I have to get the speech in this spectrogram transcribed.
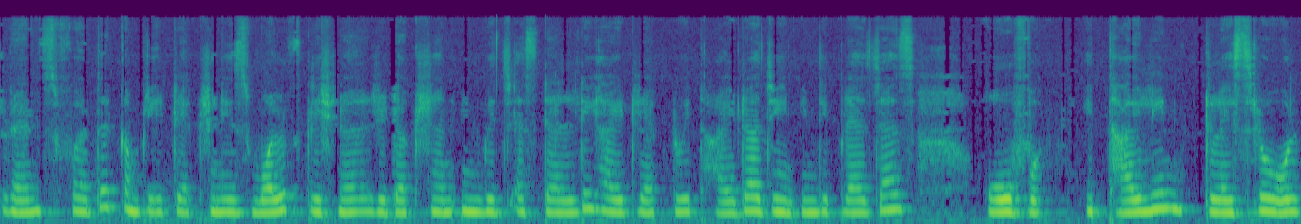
Students, further complete reaction is Wolff-Kishner reduction in which acetaldehyde react with hydrogen in the presence of ethylene glycerol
